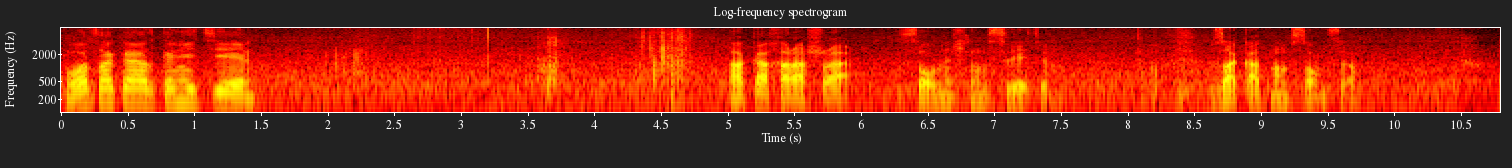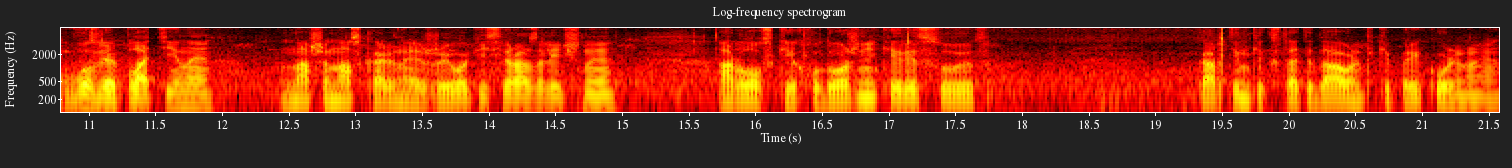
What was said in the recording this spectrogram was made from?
Вот такая вот канитель. Ака хороша в солнечном свете, в закатном солнце. Возле плотины наши наскальные живописи различные. Орловские художники рисуют. Картинки, кстати, довольно-таки прикольные.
